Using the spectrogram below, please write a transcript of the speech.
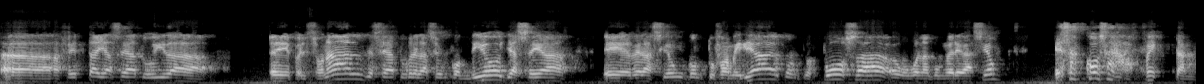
Ah, afecta ya sea tu vida eh, personal, ya sea tu relación con Dios, ya sea eh, relación con tu familiar, con tu esposa o con la congregación. Esas cosas afectan.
